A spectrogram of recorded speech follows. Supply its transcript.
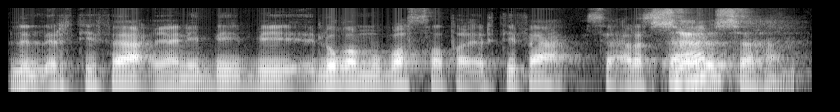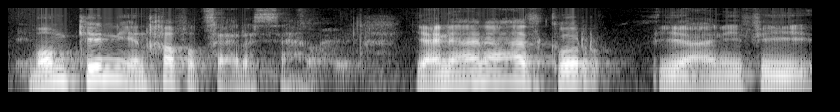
للارتفاع يعني بلغة مبسطة ارتفاع سعر السهم سعر السهم. ممكن ينخفض سعر السهم. صحيح. يعني أنا أذكر يعني في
